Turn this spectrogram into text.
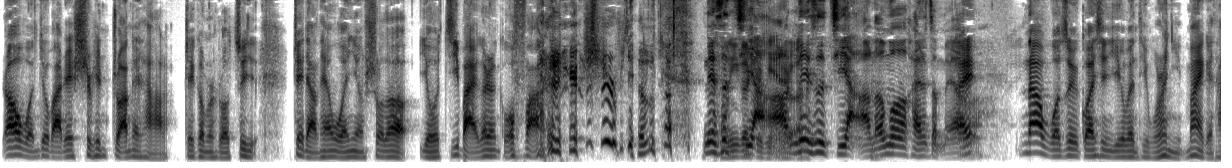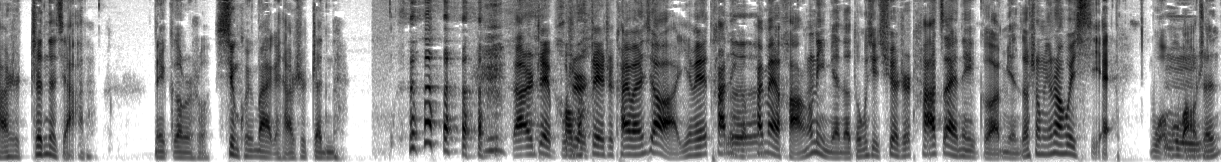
然后我就把这视频转给他了。这哥们儿说，最近这两天我已经收到有几百个人给我发这个视频了。那是假，是那是假的吗？还是怎么样啊？哎那我最关心一个问题，我说你卖给他是真的假的？那哥们儿说，幸亏卖给他是真的。当然这不是这是开玩笑啊，因为他那个嗯拍卖行里面的东西，确实他在那个免责声明上会写我不保真，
